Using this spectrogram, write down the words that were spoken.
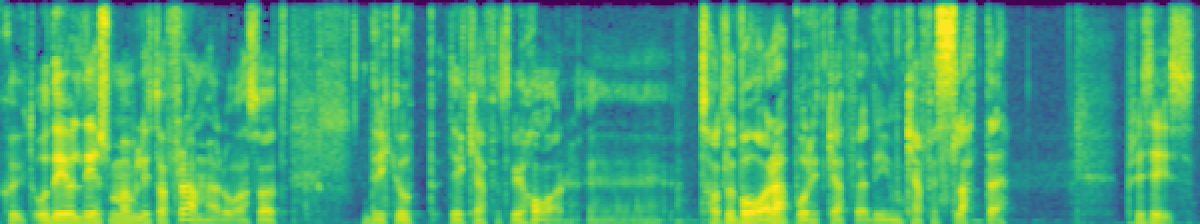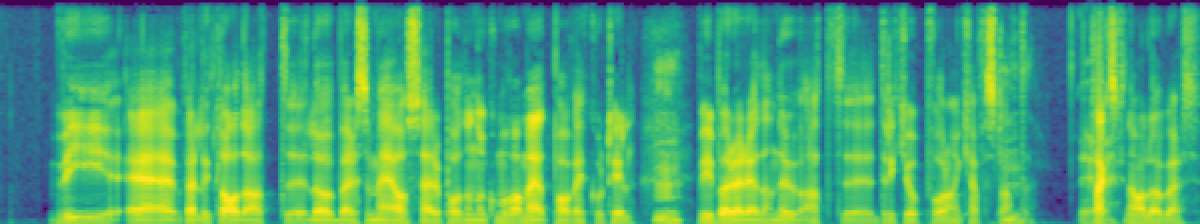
sjukt. Och det är väl det som man vill lyfta fram här då. Alltså att dricka upp det kaffet vi har. Eh, ta tillvara på ditt kaffe, din kaffeslatte. Precis. Vi är väldigt glada att Löfbergs är med oss här i podden. De kommer vara med ett par veckor till. Mm, Vi börjar redan nu att eh, dricka upp våran kaffeslatte. Mm, Tack ska ni ha Löfbergs.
